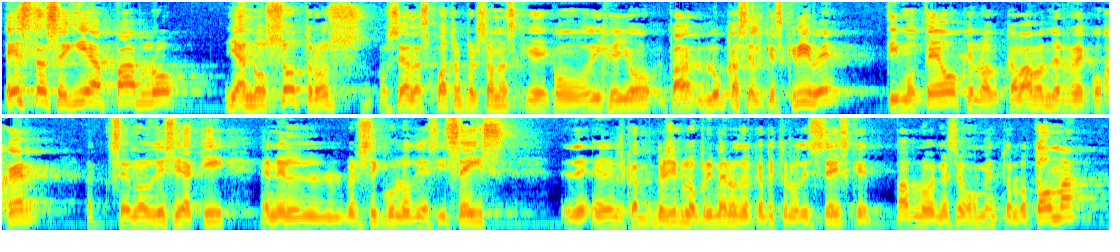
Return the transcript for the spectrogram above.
Esta seguía a Pablo y a nosotros, o sea, las cuatro personas que, como dije yo, Lucas el que escribe, Timoteo, que lo acababan de recoger, se nos dice aquí en el versículo 16, el versículo primero del capítulo 16, que Pablo en ese momento lo toma,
